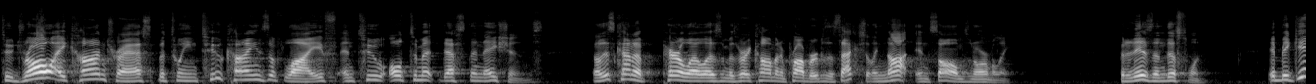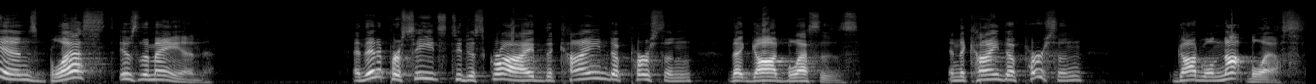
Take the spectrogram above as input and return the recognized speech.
to draw a contrast between two kinds of life and two ultimate destinations. Now, this kind of parallelism is very common in Proverbs. It's actually not in Psalms normally, but it is in this one. It begins, Blessed is the man. And then it proceeds to describe the kind of person that God blesses and the kind of person God will not bless.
